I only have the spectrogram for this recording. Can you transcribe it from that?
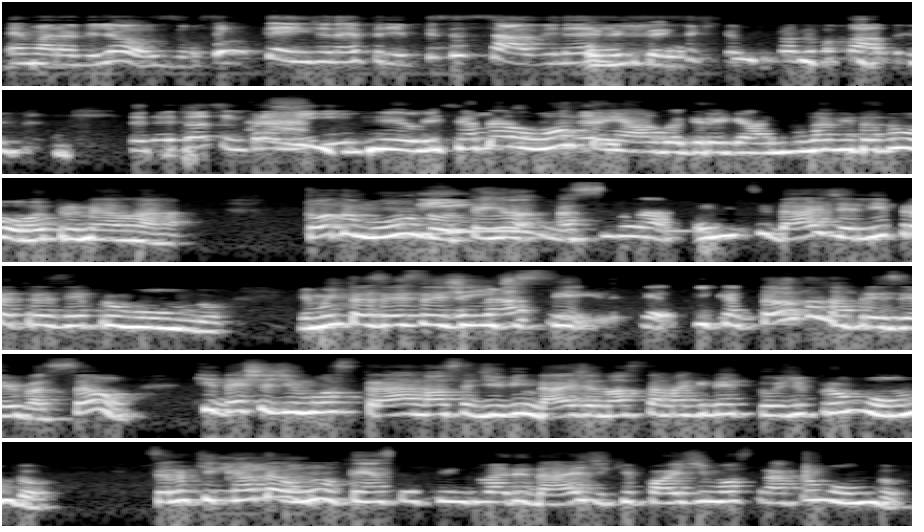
é maravilhoso? Você entende, né, Pri? Porque você sabe, né? Eu entendo. Quando eu falo Entendeu? Então, assim, pra mim. Viu? E cada um tem algo agregado na vida do outro, né, lá? Todo mundo Sim. tem a sua unicidade ali para trazer para o mundo. E muitas vezes a gente se, fica tanto na preservação que deixa de mostrar a nossa divindade, a nossa magnitude para o mundo. Sendo que Sim. cada um tem a sua singularidade que pode mostrar para o mundo.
